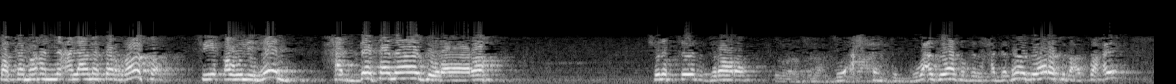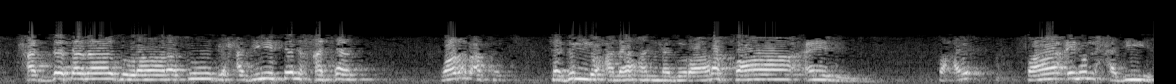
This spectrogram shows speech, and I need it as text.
فكما أن علامة الرفع في قولهم حدثنا زرارة. شنو تصير زرارة أحسنتم وبعد زرارة حدثنا زرارة بعد صحيح. حدثنا زرارة بحديث حسن. واضح بعد تدل على أن زرارة فاعل. صحيح؟ فاعل الحديث.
